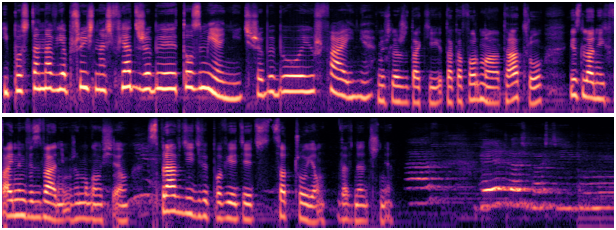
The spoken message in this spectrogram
i postanawia przyjść na świat, żeby to zmienić, żeby było już fajnie. Myślę, że taki, taka forma teatru jest dla nich fajnym wyzwaniem, że mogą się sprawdzić, wypowiedzieć, co czują wewnętrznie. Wyprośności Bóg.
